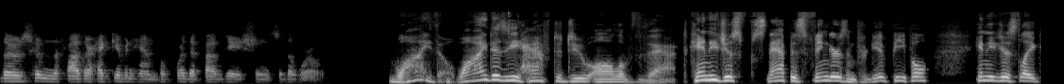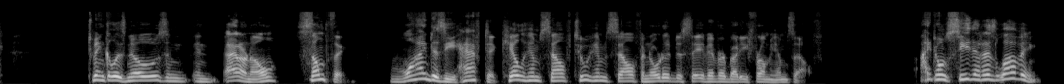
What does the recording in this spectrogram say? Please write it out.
those whom the Father had given him before the foundations of the world. Why though? Why does he have to do all of that? Can't he just snap his fingers and forgive people? Can he just like twinkle his nose and and I don't know, something? Why does he have to kill himself to himself in order to save everybody from himself? I don't see that as loving.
